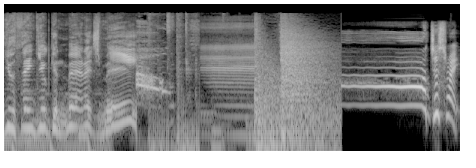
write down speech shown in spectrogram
You think you can manage me? Just right.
